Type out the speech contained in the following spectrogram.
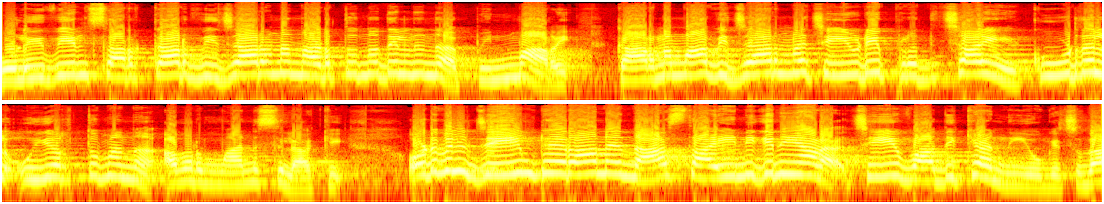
ബൊളീവിയൻ സർക്കാർ വിചാരണ നടത്തുന്നതിൽ നിന്ന് പിന്മാറി. കാരണം ആ വിചാരണ ചെയ്യുടെ പ്രതിച്ഛായയെ കൂടുതൽ ഉയർത്തുമെന്ന് അവർ മനസ്സിലാക്കി. ഒടുവിൽ ജെയിം ടെറാൻ എന്ന സൈനികനെയാണ് ചെയ് വധിക്കാൻ നിയോഗിച്ചത്.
